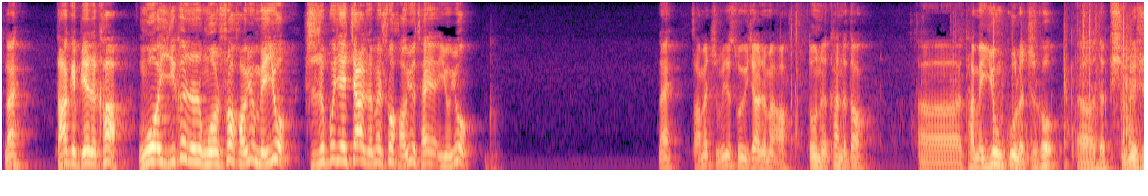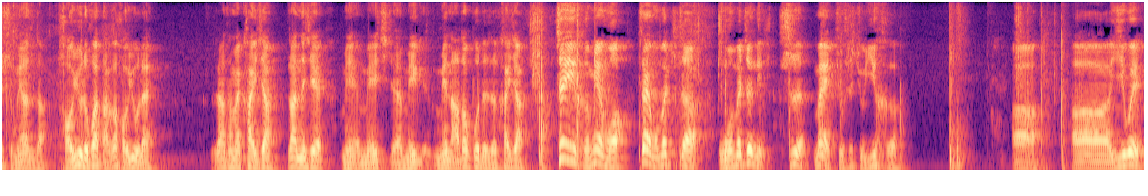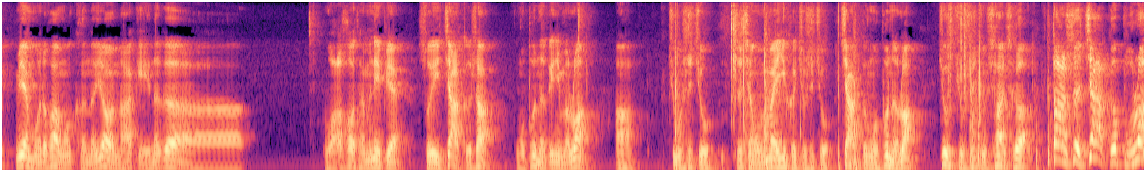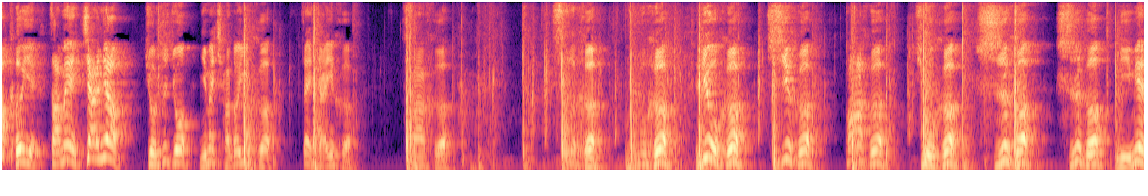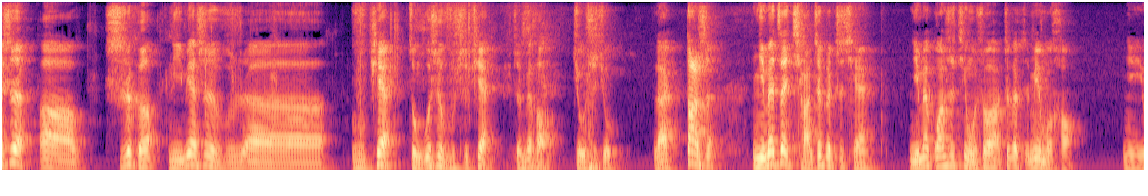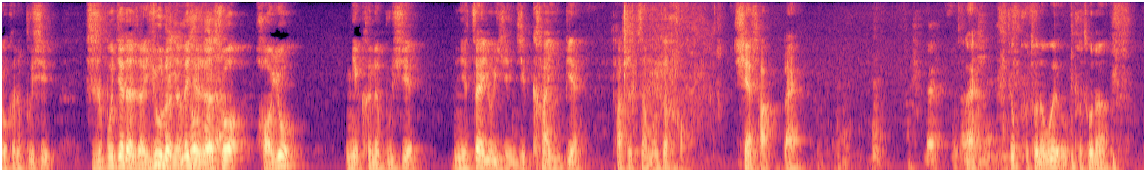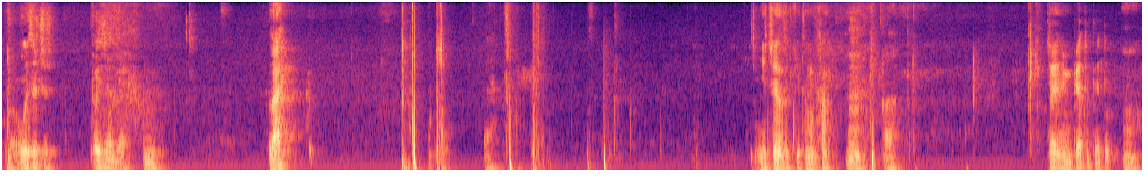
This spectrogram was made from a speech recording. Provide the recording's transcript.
来打给别人看，我一个人我说好用没用，直播间家人们说好用才有用。来，咱们直播间所有家人们啊，都能看得到，呃，他们用过了之后，呃的评论是什么样子的？好用的话打个好用来，让他们看一下，让那些没没呃没没拿到过的人看一下。这一盒面膜在我们这我们这里是卖九十九一盒，啊。啊，因为面膜的话，我可能要拿给那个王浩他们那边，所以价格上我不能给你们乱啊。九十九，之前我们卖一盒九十九，价格我不能乱，就九十九上车。但是价格不乱可以，咱们加量九十九，你们抢到一盒再加一盒，三盒、四盒、五盒、六盒、七盒、八盒、九盒、十盒。十盒里面是呃十盒里面是五呃五片，总共是五十片，准备好九十九来。但是你们在抢这个之前，你们光是听我说这个面膜好，你有可能不信。直播间的人用了的那些人说好用，你可能不信。你再用眼睛看一遍，它是怎么个好？现场来，来来，就普通的卫普通的。卫生纸，卫生纸，嗯，来，来，你这样子给他们看，嗯，好，对，你们别动，别动，嗯，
